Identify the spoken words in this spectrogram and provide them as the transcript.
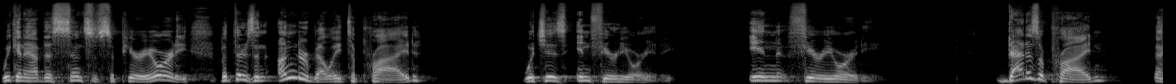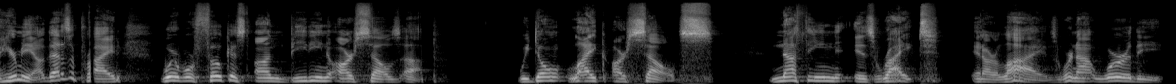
We can have this sense of superiority, but there's an underbelly to pride, which is inferiority. Inferiority. That is a pride. Now, hear me out. That is a pride where we're focused on beating ourselves up. We don't like ourselves. Nothing is right in our lives. We're not worthy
